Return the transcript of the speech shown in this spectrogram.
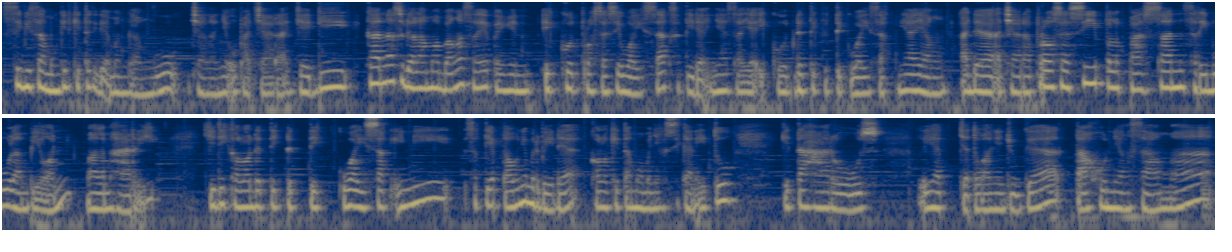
sih bisa mungkin kita tidak mengganggu jalannya upacara. Jadi karena sudah lama banget saya pengen ikut prosesi Waisak setidaknya saya ikut detik-detik Waisaknya yang ada acara prosesi pelepasan seribu lampion malam hari jadi kalau detik-detik Waisak ini setiap tahunnya berbeda. Kalau kita mau menyaksikan itu, kita harus lihat jadwalnya juga, tahun yang sama,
